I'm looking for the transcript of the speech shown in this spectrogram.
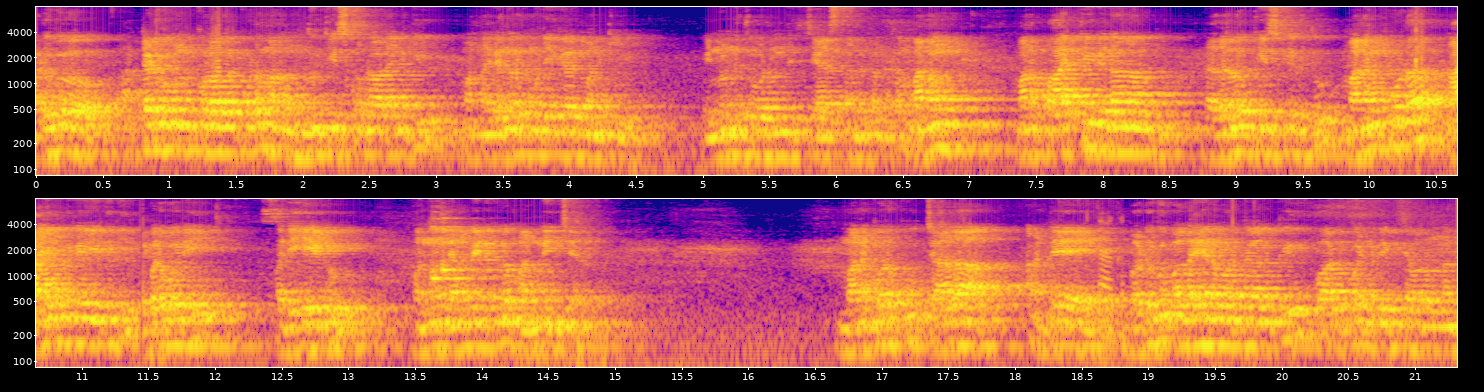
అడుగు అట్టడుగు ఉన్న కులాల్లో కూడా మనం ముందుకు తీసుకుని రావడానికి మన నరేంద్ర మోడీ గారు మనకి ఎన్నుండి తోడుండి చేస్తాను కనుక మనం మన పార్టీ విధానం ప్రజల్లో తీసుకెళ్తూ మనం కూడా నాయకుడిగా ఎదిగి ఫిబ్రవరి పదిహేడు పంతొమ్మిది వందల ఎనభై ఎనిమిదిలో మరణించారు. మన కొరకు చాలా అంటే బడుగు బలహీన వర్గాలకి పాటుపడిన వ్యక్తి ఎవరు ఉన్నారు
